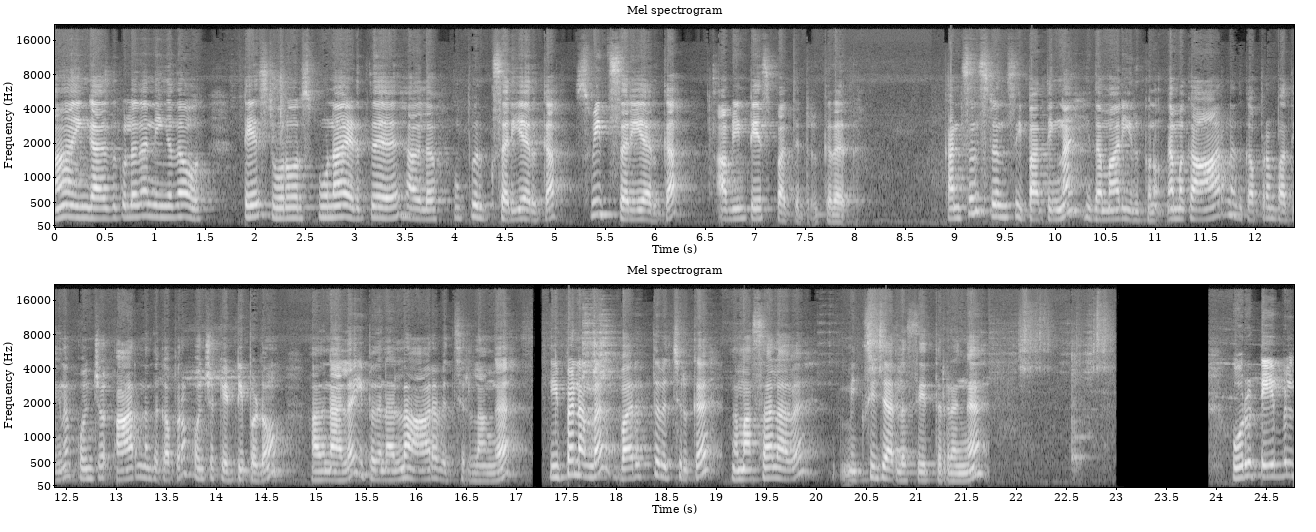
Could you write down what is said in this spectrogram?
ஆ இங்கே அதுக்குள்ளே தான் நீங்கள் தான் டேஸ்ட் ஒரு ஒரு ஸ்பூனாக எடுத்து அதில் உப்பு சரியாக இருக்கா? ஸ்வீட் சரியாக இருக்கா? அப்படின்னு டேஸ்ட் பார்த்துட்டு இருக்கிறார். கன்சிஸ்டன்சி பார்த்திங்கன்னா இதை மாதிரி இருக்கணும். நமக்கு ஆறுனதுக்கப்புறம் பார்த்திங்கன்னா கொஞ்சம் ஆறுனதுக்கப்புறம் கொஞ்சம் கெட்டிப்படும். அதனால் இப்போ இதை நல்லா ஆற வச்சிடலாங்க. இப்போ நம்ம வறுத்து வச்சுருக்க இந்த மசாலாவை மிக்ஸி ஜாரில் சேர்த்துட்றேங்க. ஒரு டேபிள்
